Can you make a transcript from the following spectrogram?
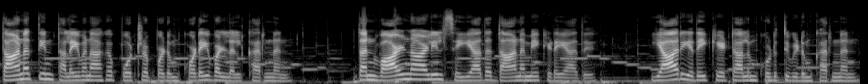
தானத்தின் தலைவனாக போற்றப்படும் கொடைவள்ளல் கர்ணன் தன் வாழ்நாளில் செய்யாத தானமே கிடையாது. யார் எதை கேட்டாலும் கொடுத்துவிடும் கர்ணன்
